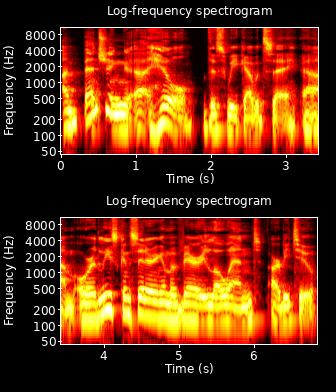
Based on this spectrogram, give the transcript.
I'm benching uh, Hill this week, I would say, um, or at least considering him a very low end RB2.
